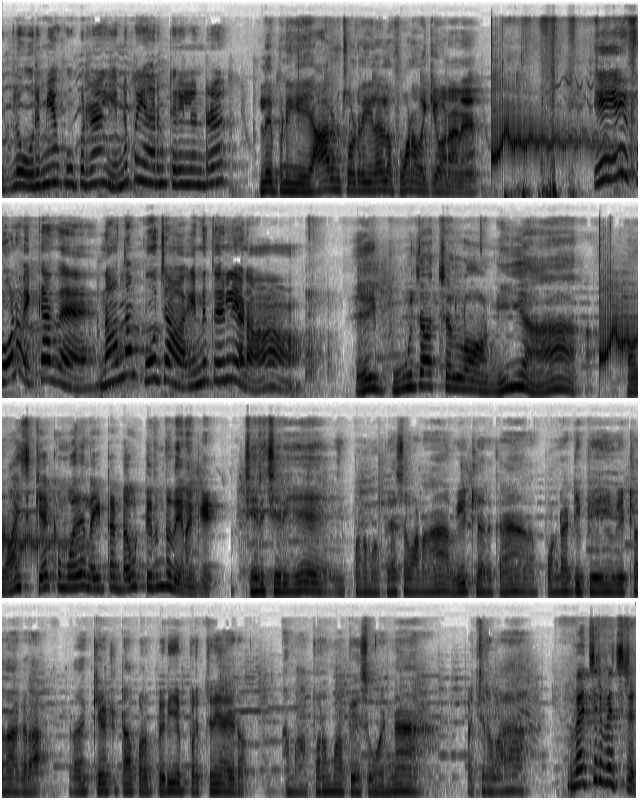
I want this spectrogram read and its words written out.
இவ்வளோ உரிமையாக கூப்பிடுறேன் என்னப்பா யாருன்னு தெரியலன்ற? இல்லை இப்போ நீங்கள் யாருன்னு சொல்கிறீங்களா இல்லை ஃபோனை வைக்கவா நான்? ஏய் ஏய் ஃபோனை வைக்காத. நான் தான் பூஜா என்ன தெரியலையாடா? ஏய் பூஜா செல்லம் நீயா? உன் வாய்ஸ் கேட்கும் போதே லைட்டாக டவுட் இருந்தது எனக்கு. சரி சரி இப்போ நம்ம பேச வேணாம் வீட்டில் இருக்கேன் பொண்டாட்டி பேயும் வீட்டில் தான் இருக்கிறா. அதாவது கேட்டுட்டா அப்புறம் பெரிய பிரச்சனையாயிடும். நம்ம அப்புறமா பேசுவோம் என்ன? வச்சிரவா வச்சிரு வச்சிரு.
